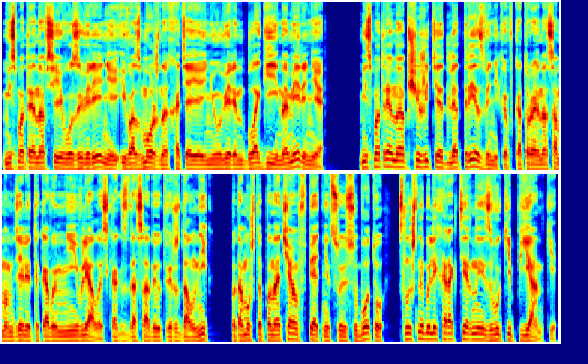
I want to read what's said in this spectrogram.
Несмотря на все его заверения и, возможно, хотя я и не уверен, благие намерения, несмотря на общежитие для трезвенников, которое на самом деле таковым не являлось, как с досадой утверждал Ник, потому что по ночам в пятницу и субботу слышны были характерные звуки пьянки.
